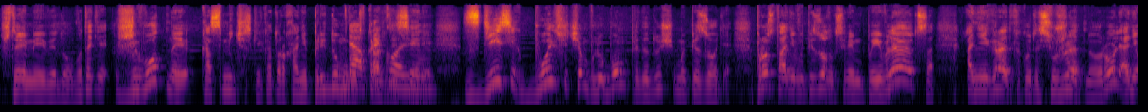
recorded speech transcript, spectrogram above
Что я имею в виду? Вот эти животные космические, которых они придумывают Да, в каждой прикольные. серии, здесь их больше, чем в любом предыдущем эпизоде. Просто они в эпизодах все время появляются, они играют какую-то сюжетную роль, они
